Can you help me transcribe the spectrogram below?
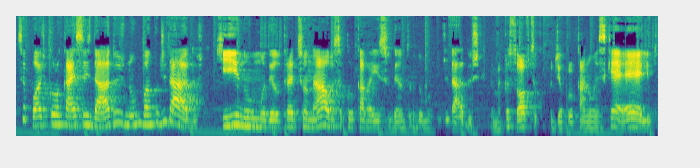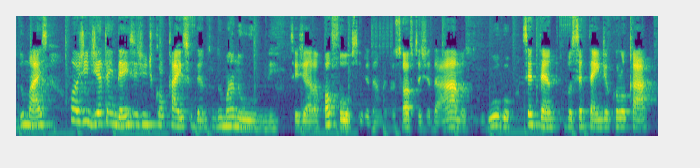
você pode colocar esses dados num banco de dados que no modelo tradicional você colocava isso dentro do banco de dados da Microsoft, você podia colocar no SQL e tudo mais. Hoje em dia a tendência é a gente colocar isso dentro de uma nuvem, seja ela qual for, seja da Microsoft, seja da Amazon, do Google, você, tenta, você tende a colocar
